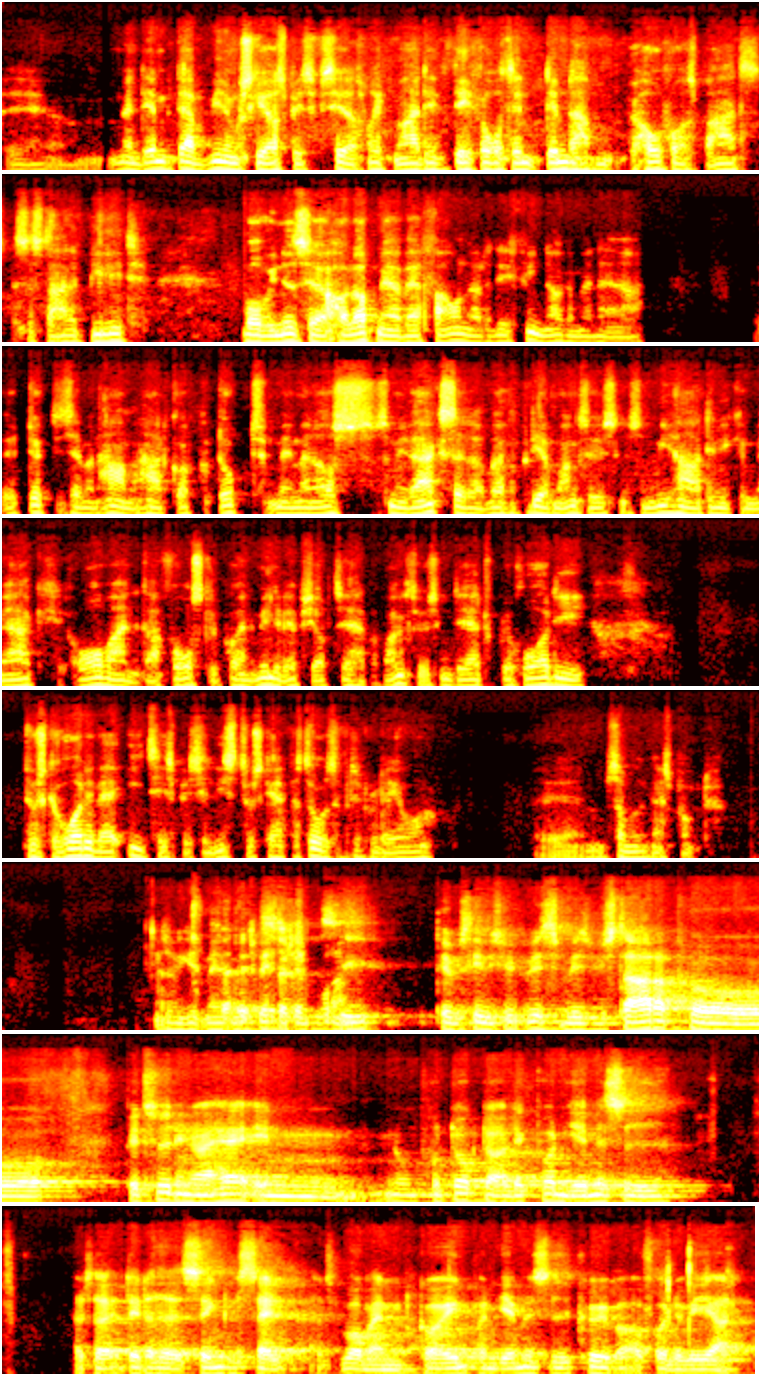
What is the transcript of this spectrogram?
Øh, men dem, der vi måske også specificerer os rigtig meget, det, det er i forhold til dem, der har behov for at spare, altså starte billigt, hvor vi er nødt til at holde op med at være fagner, og det er fint nok, at man er øh, dygtig til, at man har, man har et godt produkt, men man også som iværksætter, i hvert fald på de abonnementsløsninger, som vi har, det vi kan mærke overvejende, der er forskel på en almindelig webshop til at have abonnementsløsning, det er, at du bliver hurtig, du skal hurtigt være IT-specialist, du skal have forståelse for det, du laver øh, som udgangspunkt. Altså, vi kan, med, så det, så det, vil sige, det vil sige, hvis vi, hvis, hvis vi starter på betydningen af at have en, nogle produkter og lægge på en hjemmeside, altså det, der hedder single salg, altså hvor man går ind på en hjemmeside, køber og får leveret.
